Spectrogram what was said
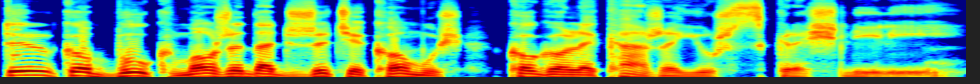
Tylko Bóg może dać życie komuś, kogo lekarze już skreślili.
